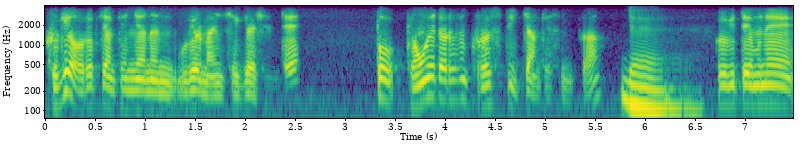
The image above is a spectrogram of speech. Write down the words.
그게 어렵지 않겠냐는 우려를 많이 제기하시는데, 또 경우에 따라서는 그럴 수도 있지 않겠습니까? 예. 그렇기 때문에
